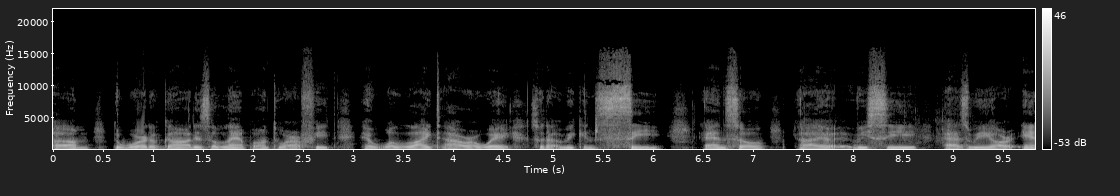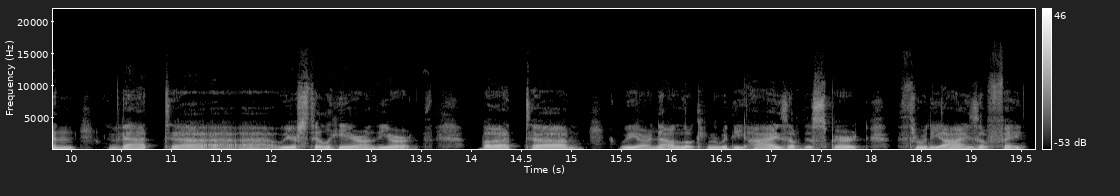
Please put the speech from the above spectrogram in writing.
Um, the word of God is a lamp unto our feet. It will light our way so that we can see. And so uh, we see as we are in that uh, uh we are still here on the earth, but um, we are now looking with the eyes of the Spirit through the eyes of faith.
